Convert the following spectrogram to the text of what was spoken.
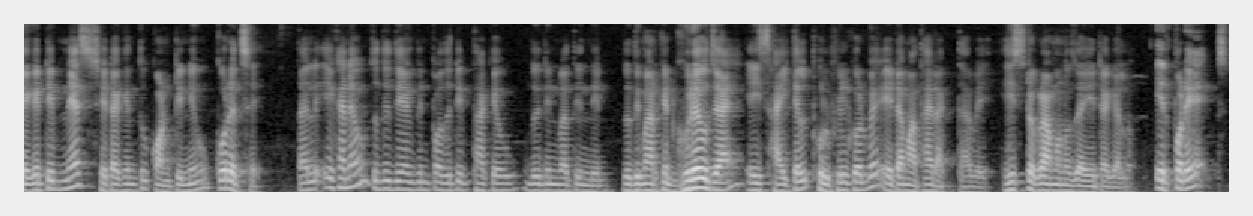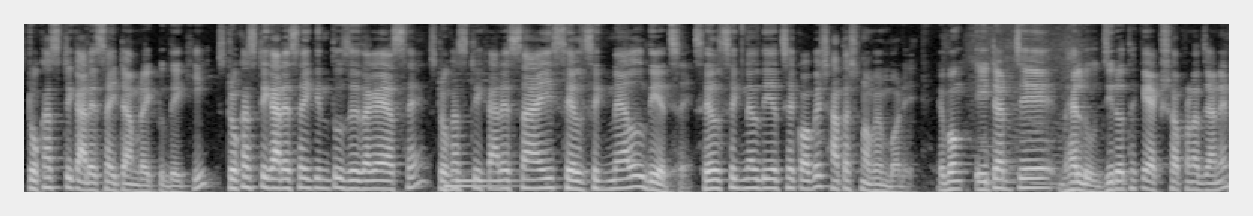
নেগেটিভনেস সেটা কিন্তু কন্টিনিউ করেছে। তাহলে এখানেও যদি দুই একদিন পজিটিভ থাকেও, দুই দিন বা তিন দিন, যদি মার্কেট ঘুরেও যায়, এই সাইকেল ফুলফিল করবে, এটা মাথায় রাখতে হবে। হিস্টোগ্রাম অনুযায়ী এটা গেল। এরপরে স্টোকাস্টিক আরএসআইটা আমরা একটু দেখি। স্টোকাস্টিক আরএসআই কিন্তু যে জায়গায় আছে স্টোকাস্টিক আরএসআই সেল সিগন্যাল দিয়েছে। সেল সিগন্যাল দিয়েছে কবে? সাতাশ নভেম্বরে। এবং এইটার যে ভ্যালু জিরো থেকে একশো আপনারা জানেন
